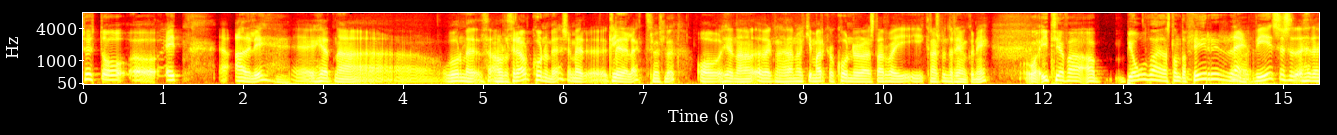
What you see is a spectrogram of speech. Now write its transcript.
21 aðili eh, hérna við vorum með, það voru þrjár konur með sem er eh, gleðilegt. Klæslegt og hérna vegna það er ekki marga konur að starfa í, í knarspundurhefingunni Og ITF að að bjóða eða standa fyrir Nei, við, þetta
